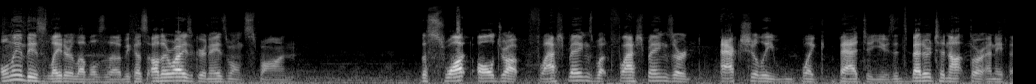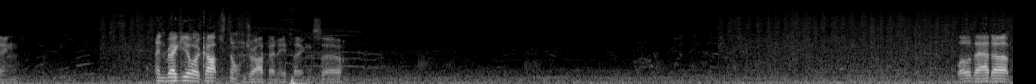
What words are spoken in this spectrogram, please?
Only in these later levels, though, because otherwise grenades won't spawn. The SWAT all drop flashbangs, but flashbangs are actually, like, bad to use. It's better to not throw anything. And regular cops don't drop anything, so... Blow that up.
